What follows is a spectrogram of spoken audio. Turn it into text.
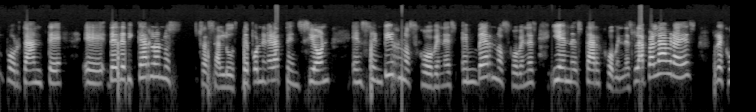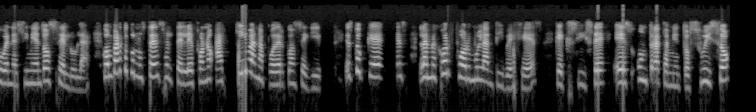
importante eh, de dedicarlo a nuestra salud, de poner atención en sentirnos jóvenes, en vernos jóvenes y en estar jóvenes. La palabra es rejuvenecimiento celular. Comparto con ustedes el teléfono, aquí van a poder conseguir esto que es la mejor fórmula antivejez que existe, es un tratamiento suizo,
